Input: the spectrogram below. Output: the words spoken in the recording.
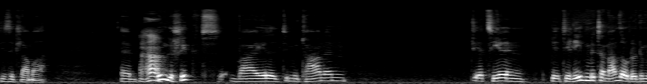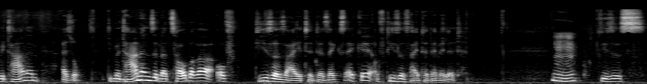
diese Klammer. Ähm, ungeschickt, weil die Mythanen, die erzählen, die, reden miteinander oder die Mythanen, also die Mythanen sind der Zauberer auf dieser Seite der Sechsecke, auf dieser Seite der Welt. Dieses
